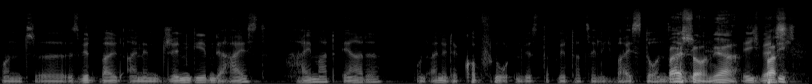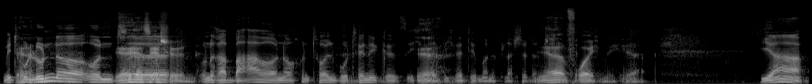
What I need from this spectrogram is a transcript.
Und äh, es wird bald einen Gin geben, der heißt Heimaterde Und eine der Kopfnoten wird, wird tatsächlich Weißdorn sein. Weißdorn, ja. Ich werde dich mit ja. Holunder und, ja, ja, äh, und Rhabarber noch einen tollen Botanicals. Ich werde werd dir mal eine Flasche dann Ja, freue ich mich. Ja. Ja,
